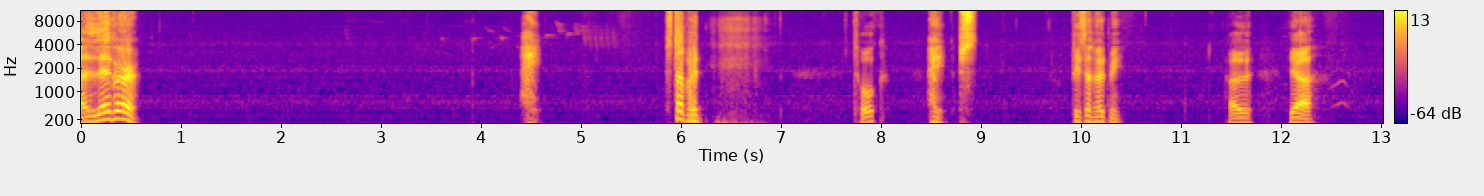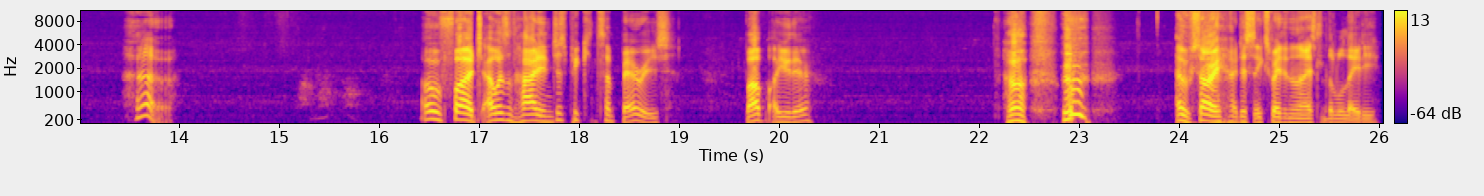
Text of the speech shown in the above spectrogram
A liver! Hey! Stop it! Talk? Hey, psst! Please don't hurt me. Hello? Yeah. Huh. Oh, fudge. I wasn't hiding, just picking some berries. Bob, are you there? Huh. oh, sorry. I just expected a nice little lady.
